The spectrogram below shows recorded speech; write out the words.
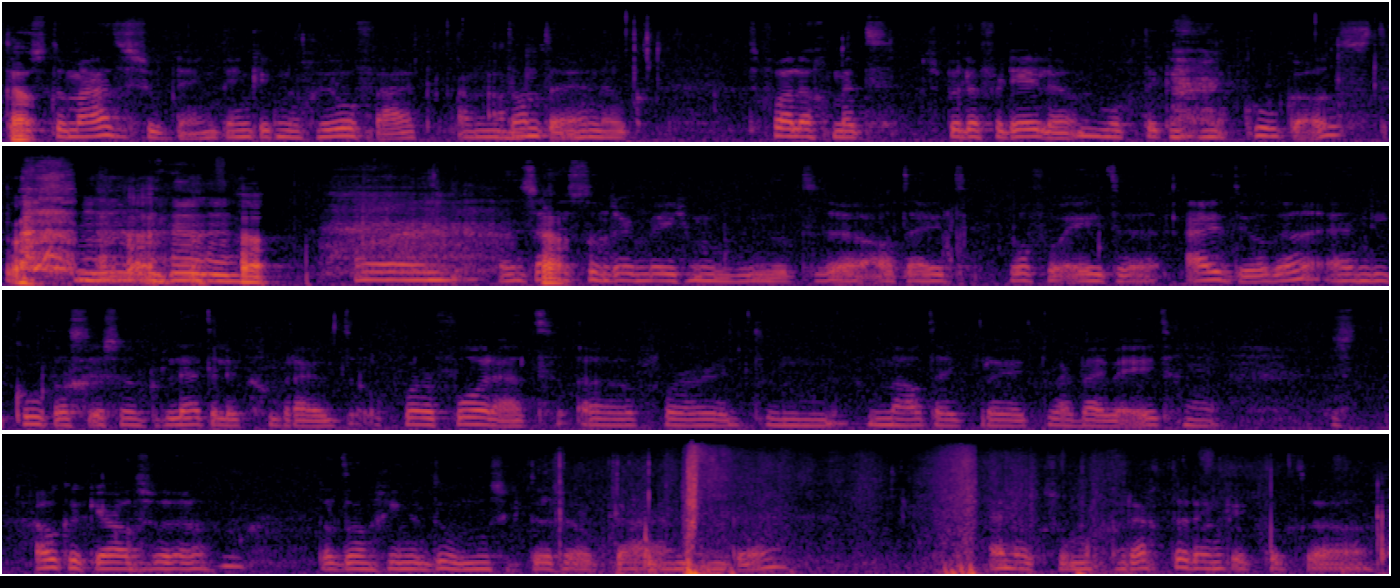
Ja. dus tomatensoep denk, denk ik nog heel vaak aan mijn tante. En ook toevallig met spullen verdelen mocht ik haar koelkast. Ehm, en zij Ja. stond er een beetje mee omdat ze altijd heel veel eten uitdeelde. En die koelkast is ook letterlijk gebruikt voor voorraad eh, voor toen een maaltijdproject waarbij we eten gingen. Dus elke keer als we dat dan gingen doen, moest ik dus ook daar aan denken. En ook sommige gerechten denk ik dat, eh,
